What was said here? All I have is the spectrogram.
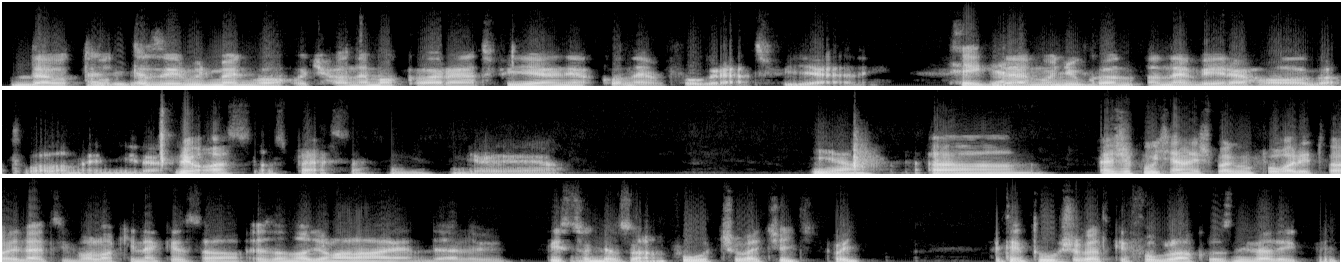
De ott, Ez ott igaz. azért úgy megvan, hogy ha nem akar rád figyelni, akkor nem fog rád figyelni. Igen. De mondjuk a, a nevére hallgat valamennyire. Jó, az, az persze. Igen. Ja, ja, ja. Ja. Um, és a kutyán is meg van fordítva, hogy lehet, hogy valakinek ez a, ez a nagyon alárendelő viszony az olyan furcsa, vagy hogy, hogy, hogy én túl sokat kell foglalkozni velük. Hogy,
